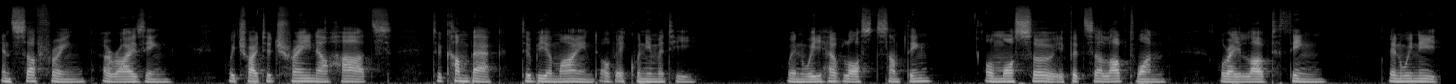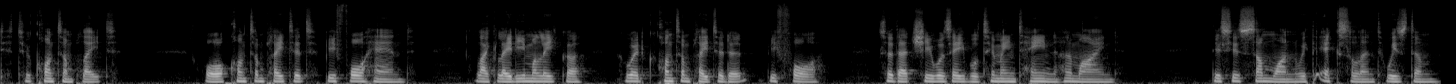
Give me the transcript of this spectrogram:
and suffering arising, we try to train our hearts to come back to be a mind of equanimity. When we have lost something, or more so if it's a loved one or a loved thing, then we need to contemplate, or contemplate it beforehand, like Lady Malika, who had contemplated it before, so that she was able to maintain her mind. This is someone with excellent wisdom.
